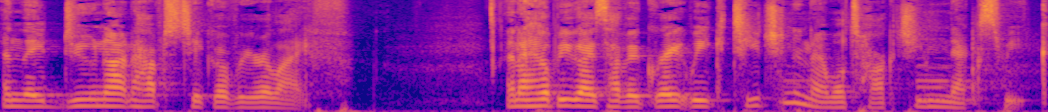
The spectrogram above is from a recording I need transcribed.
and they do not have to take over your life. And I hope you guys have a great week teaching and I will talk to you next week.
